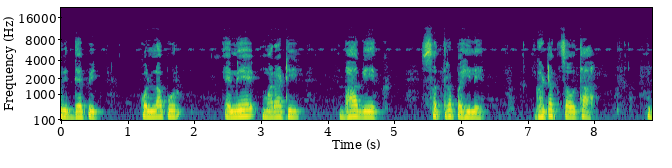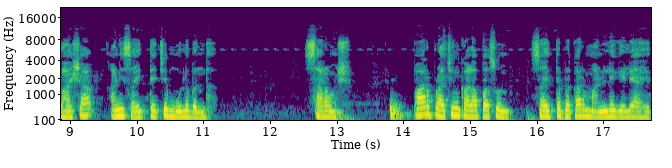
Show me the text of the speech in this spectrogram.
विद्यापीठ कोल्हापूर एम ए मराठी भाग एक सत्र पहिले घटक चौथा भाषा आणि साहित्याचे मूलबंध. सारांश. फार प्राचीन काळापासून साहित्य प्रकार मांडले गेले आहेत.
